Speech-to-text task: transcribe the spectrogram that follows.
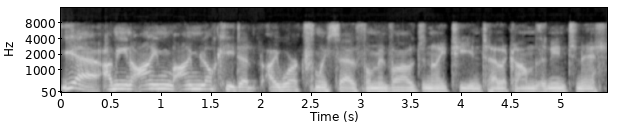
Yeah, I mean, I'm I'm lucky that I work for myself. I'm involved in IT and telecoms and internet,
